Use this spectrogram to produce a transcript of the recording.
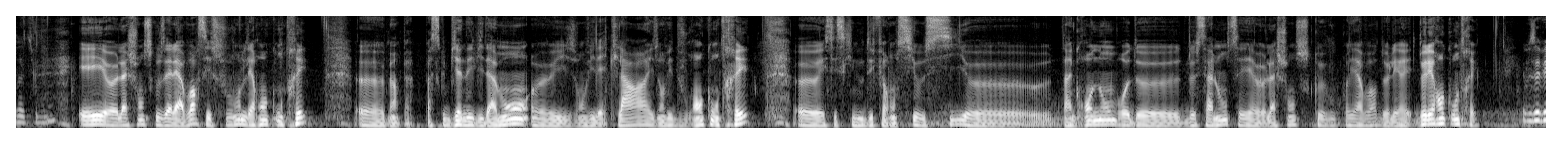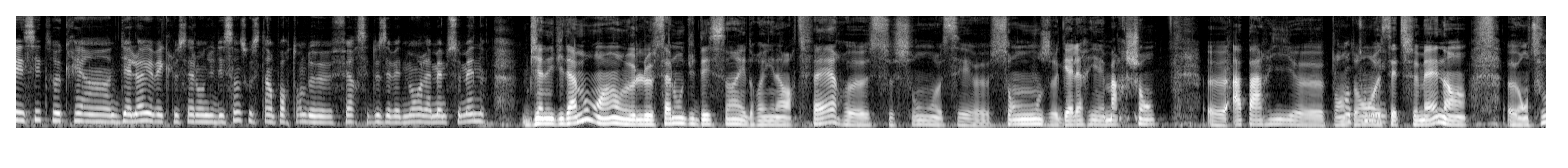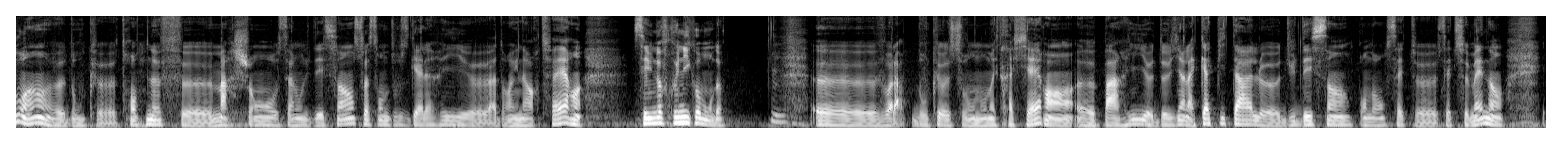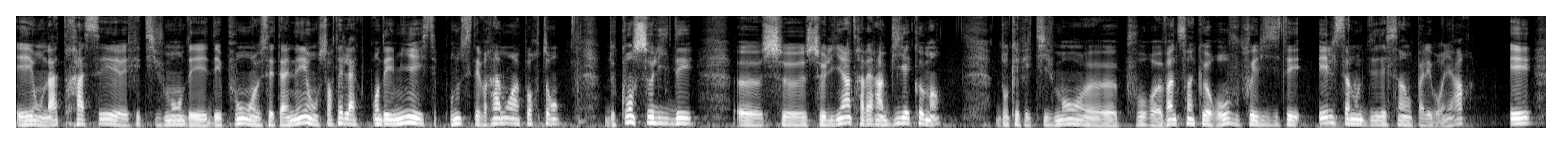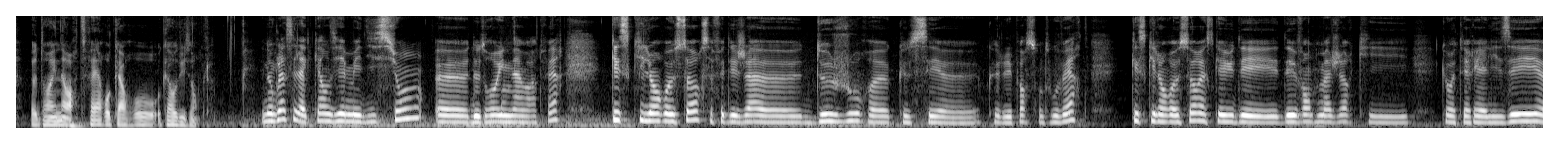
Et la chance que vous allez avoir, c'est souvent de les rencontrer, ben, parce que bien évidemment, ils ont envie d'être là, ils ont envie de vous rencontrer, et c'est ce qui nous différencie aussi d'un grand nombre de, de salons, c'est la chance que vous pourriez avoir de les, de les rencontrer. Vous avez essayé de créer un dialogue avec le Salon du dessin, parce que c'était important de faire ces deux événements la même semaine Bien évidemment. Hein. le Salon du dessin et Drawing and Art Fair, euh, ce sont ces 111 galeries et marchands euh, à Paris euh, pendant cette semaine, hein, en tout. Hein, donc 39 marchands au Salon du dessin, 72 galeries à Drawing and Art Fair. C'est une offre unique au monde. Euh, voilà, donc euh, on en est très fiers. Hein. Euh, Paris devient la capitale du dessin pendant cette, cette semaine et on a tracé effectivement des, ponts cette année. On sortait de la pandémie et pour nous c'était vraiment important de consolider ce, lien à travers un billet commun. Donc effectivement, pour 25 euros, vous pouvez visiter et le salon du dessin au Palais Brognard et dans Art Fair au carreau, au carreau du Temple. Donc là, c'est la 15e édition de Drawing Now Art Fair. Qu'est-ce qu'il en ressort? Ça fait déjà euh, deux jours euh, que, euh, les portes sont ouvertes. Qu'est-ce qu'il en ressort? Est-ce qu'il y a eu des, ventes majeures qui, ont été réalisées?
